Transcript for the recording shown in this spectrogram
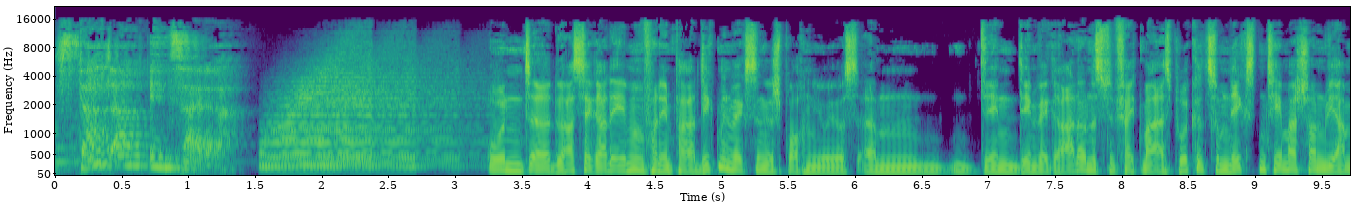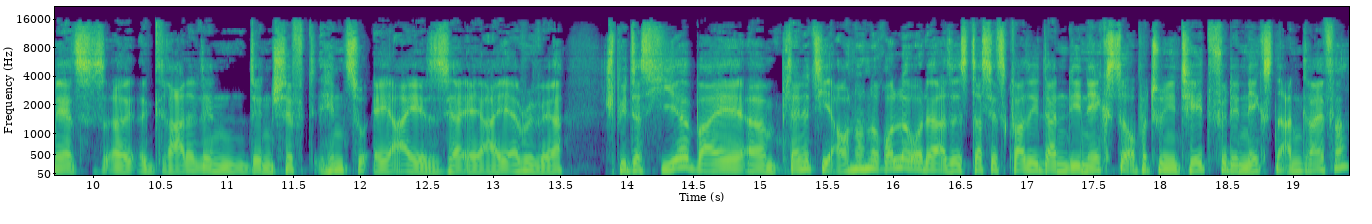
Startup Insider. Und äh, du hast ja gerade eben von den Paradigmenwechseln gesprochen, Julius, ähm, den, den wir gerade, und das vielleicht mal als Brücke zum nächsten Thema schon, wir haben ja jetzt äh, gerade den, den Shift hin zu AI. Es ist ja AI everywhere. Spielt das hier bei ähm, Planety auch noch eine Rolle oder also ist das jetzt quasi dann die nächste Opportunität für den nächsten Angreifer?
